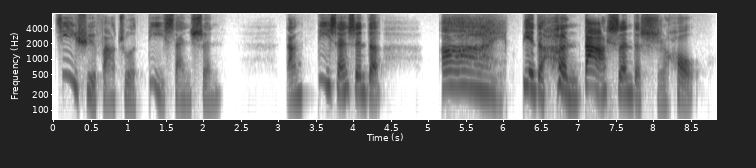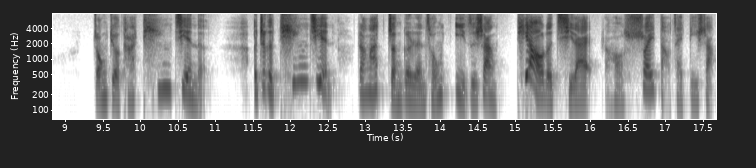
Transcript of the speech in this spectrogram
继续发出了第三声。当第三声的“唉”变得很大声的时候，终究他听见了。而这个听见，让他整个人从椅子上跳了起来，然后摔倒在地上。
